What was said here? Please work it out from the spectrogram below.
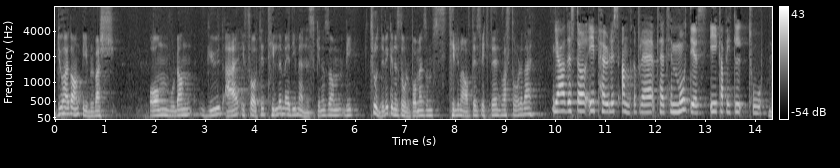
Du har et annet bibelvers om hvordan Gud er i forhold til til og med de menneskene som vi trodde vi kunne stole på, men som til og med av og til svikter. Hva står det der? Ja, Det står i Paulus andre brev til Timotius i kapittel 2. Mm.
